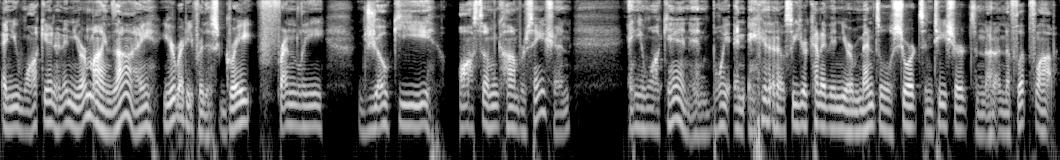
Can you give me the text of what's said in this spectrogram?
and you walk in, and in your mind's eye, you're ready for this great, friendly, jokey, awesome conversation. And you walk in, and boy, and you know, so you're kind of in your mental shorts and t-shirts and, uh, and the flip flop,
